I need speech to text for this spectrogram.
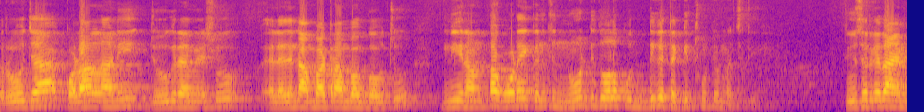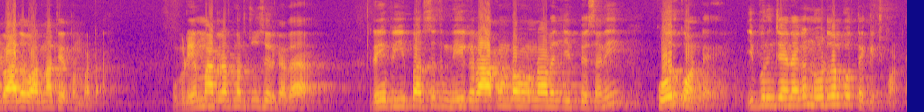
రోజా కొడాల నాని జోగి రమేష్ లేదంటే అంబాటి రాంబాబు కావచ్చు మీరంతా కూడా ఇక్కడి నుంచి నోటి దూల కొద్దిగా తగ్గించుకుంటే మంచిది. చూశారు కదా ఆయన బాధ వర్ణాతీతం బట ఇప్పుడు ఏం మాట్లాడుతున్నారు చూశారు కదా? రేపు ఈ పరిస్థితి మీకు రాకుండా ఉండాలని చెప్పేసి అని కోరుకోండి ఇప్పటి నుంచి అయినా కానీ నోటి దూల కొద్ది తగ్గించుకోండి.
